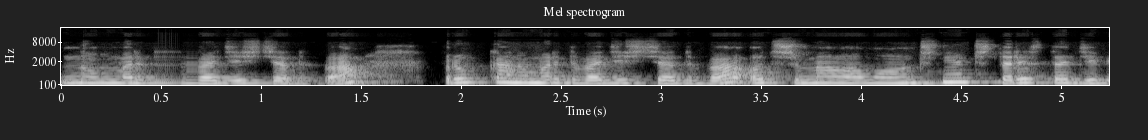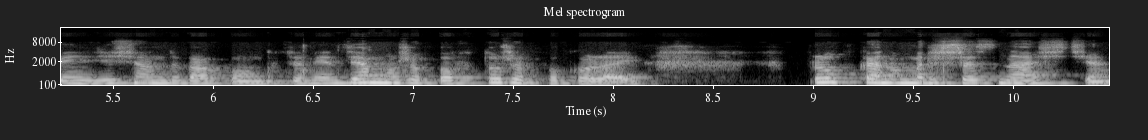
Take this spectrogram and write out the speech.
numer 22. Próbka numer 22 otrzymała łącznie 492 punkty, więc ja może powtórzę po kolei. Próbka numer 16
